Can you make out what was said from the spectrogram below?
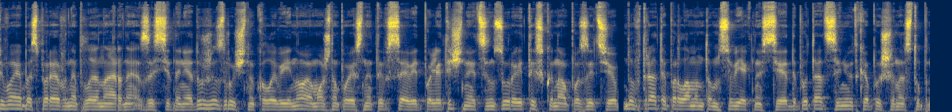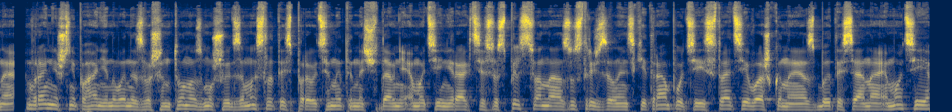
Триває безперервне пленарне засідання. Дуже зручно, коли війною можна пояснити все від політичної цензури і тиску на опозицію до втрати парламентом суб'єктності. Депутат Синютка пише наступне: вранішні погані новини з Вашингтону змушують замислитись, переоцінити нещодавні емоційні реакції суспільства на зустріч Зеленський Трамп. У цій ситуації важко не збитися на емоції.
